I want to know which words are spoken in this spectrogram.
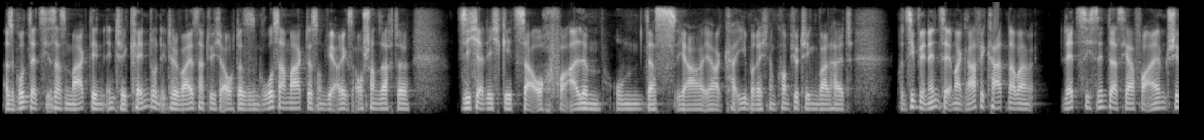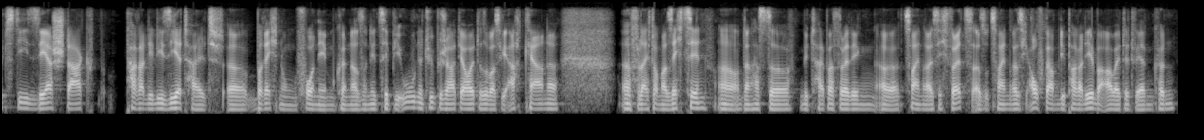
also grundsätzlich ist das ein Markt, den Intel kennt und Intel weiß natürlich auch, dass es ein großer Markt ist und wie Alex auch schon sagte, Sicherlich geht's da auch vor allem um das ja, ja KI-Berechnung, Computing, weil halt im Prinzip, wir nennen es ja immer Grafikkarten, aber letztlich sind das ja vor allem Chips, die sehr stark parallelisiert halt äh, Berechnungen vornehmen können. Also eine CPU, eine typische hat ja heute sowas wie acht Kerne, äh, vielleicht auch mal 16 äh, und dann hast du mit Hyperthreading äh, 32 Threads, also 32 Aufgaben, die parallel bearbeitet werden können.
